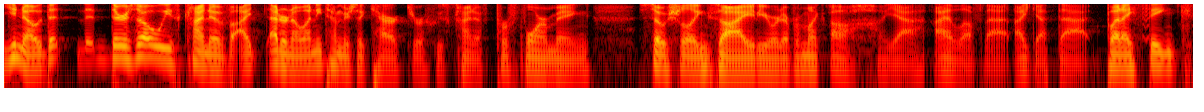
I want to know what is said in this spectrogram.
you know that, that, there's always kind of I, I don't know anytime there's a character who's kind of performing social anxiety or whatever i'm like oh yeah i love that i get that but i think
